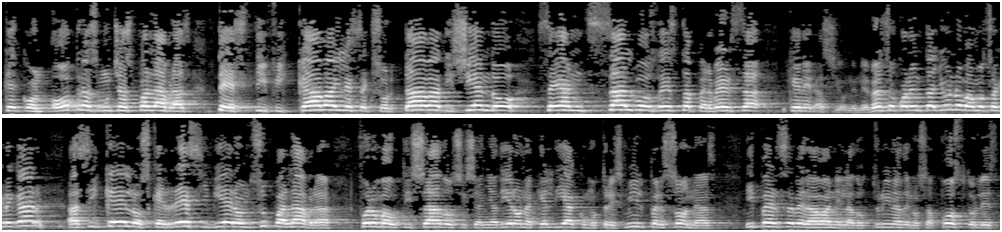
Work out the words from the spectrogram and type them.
que con otras muchas palabras testificaba y les exhortaba diciendo, sean salvos de esta perversa En el verso 41 vamos a agregar, así que los que recibieron su palabra fueron bautizados y se añadieron aquel día como tres mil personas y perseveraban en la doctrina de los apóstoles,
